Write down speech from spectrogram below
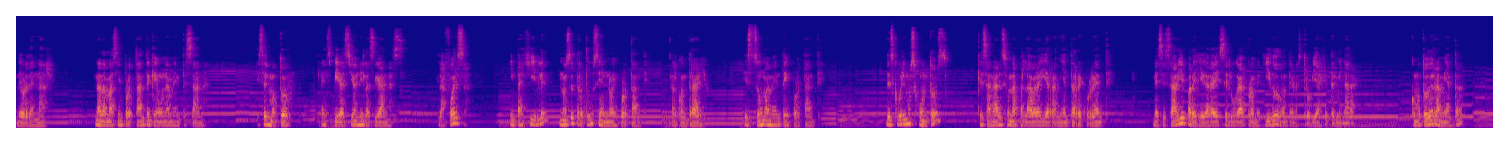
de ordenar. Nada más importante que una mente sana. Es el motor, la inspiración y las ganas, la fuerza. Intangible no se traduce en no importante, al contrario, es sumamente importante descubrimos juntos que sanar es una palabra y herramienta recurrente, necesaria para llegar a ese lugar prometido donde nuestro viaje terminará. Como toda herramienta,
